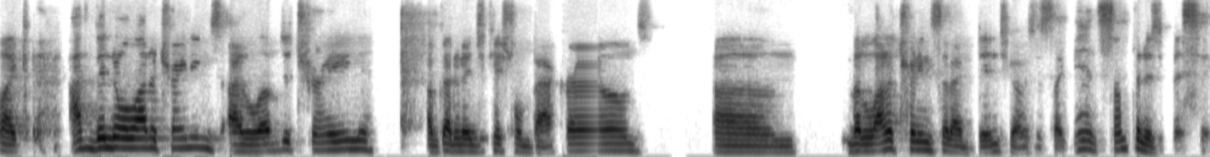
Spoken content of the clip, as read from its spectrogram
like I've been to a lot of trainings. I love to train. I've got an educational background. Um, but a lot of trainings that I've been to, I was just like, man, something is missing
